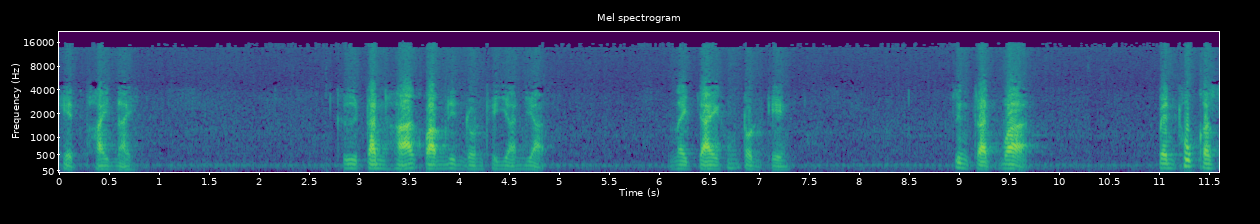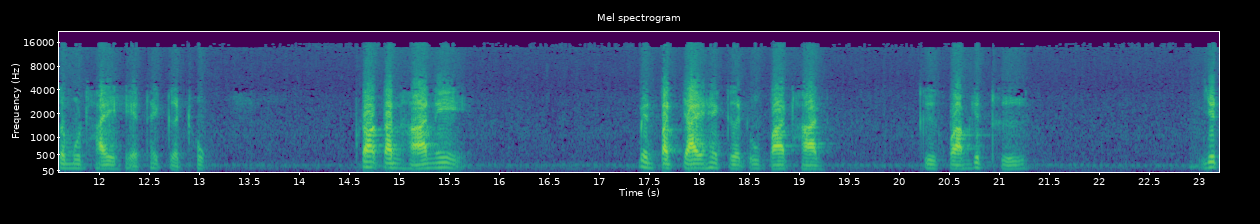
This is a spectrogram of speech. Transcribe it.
เหตุภายใน คือตัณหาความดิ้นรนทยานอยากในใจของตนเอง ซึ่งตรัสว่าเป็นทุกขสมุทัยเหตุให้เกิดทุกข์ เพราะตัณหานี้เป็นปัจจัยให้เกิดอุปาทาน คือความยึดถือ ยึด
